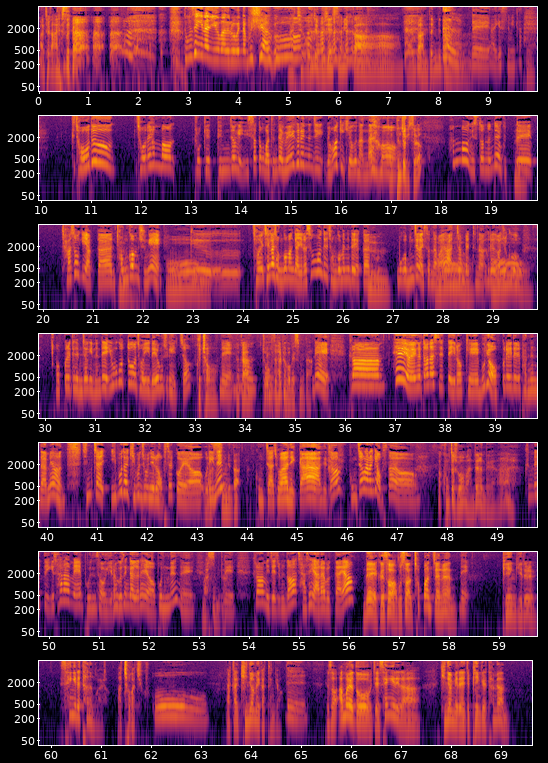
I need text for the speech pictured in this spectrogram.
아 제가 안 했어요. 동생이란 이유만으로 맨날 무시하고. 아, 제가 언제 무시했습니까? 말도 안 됩니다. 네, 알겠습니다. 네. 그 저도 전에 한번 그렇게 된 적이 있었던 것 같은데 왜 그랬는지 명확히 기억은 안 나요. 어, 된적 있어요? 한 번 있었는데 그때 네. 좌석이 약간 점검 중에 오. 그 저희 제가 점검한 게 아니라 승무원들이 점검했는데 약간 음. 뭐, 가 문제가 있었나 봐요. 오. 안전벨트나. 그래 가지고 오. 업그레이드 된 적이 있는데 요것도 저희 내용 중에 있죠. 그쵸. 네. 그러니까 한번, 조금 네. 이따 살펴보겠습니다. 네. 그럼 해외 여행을 떠났을 때 이렇게 무료 업그레이드를 받는다면 진짜 이보다 기분 좋은 일은 없을 거예요. 우리는 맞습니다. 공짜 좋아하니까. 그죠? 공짜만한 게 없어요. 아, 공짜 좋아하면 안 되는데. 아, 근데 또 이게 사람의 본성이라고 생각을 해요. 본능? 네. 맞습니다. 네. 네. 그럼 이제 좀 더 자세히 알아볼까요? 그래서 우선 첫 번째는 네. 비행기를 생일에 타는 거예요. 맞춰가지고. 오. 약간 기념일 같은 겨. 네. 그래서 아무래도 이제 생일이나 기념일에 이제 비행기를 타면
